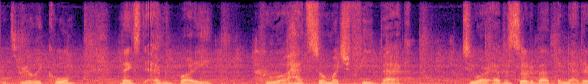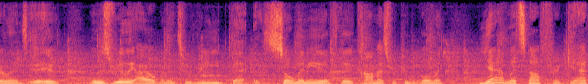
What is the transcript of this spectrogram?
It's really cool. Thanks to everybody who uh, had so much feedback to our episode about the Netherlands. It, it, it was really eye opening to read that so many of the comments were people going like, "Yeah, let's not forget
